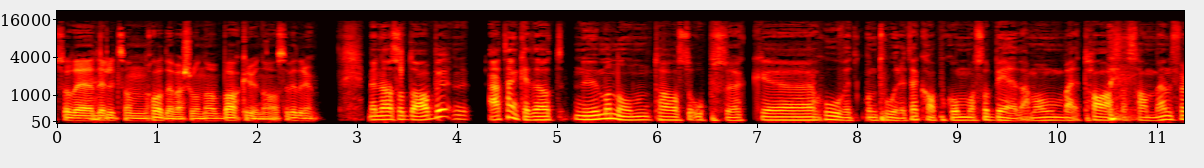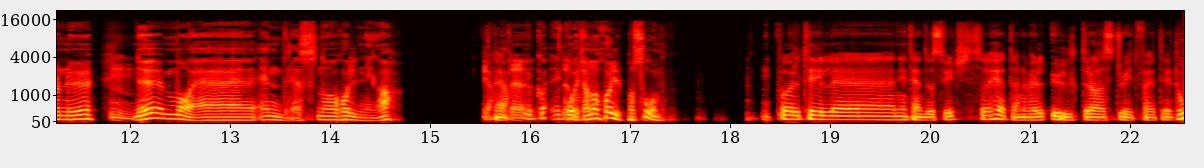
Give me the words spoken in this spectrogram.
så det, det er litt sånn HD-versjon av bakgrunner og så videre. Men altså, da Jeg tenker det at nå må noen ta oss og oppsøke eh, hovedkontoret til Capcom, og så be dem om å bare ta seg sammen, for nå Mm. må det endres noen holdninger. Ja, Ja. det, Det går det, går ikke an å holde på sånn. For til uh, Nintendo Switch så heter den vel Ultra Street Fighter 2.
